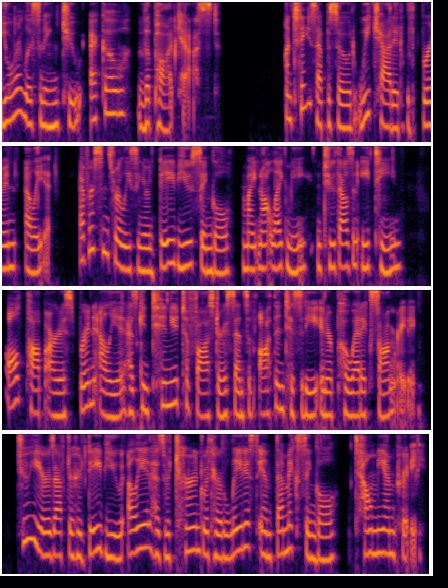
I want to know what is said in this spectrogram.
You're listening to Echo the Podcast. On today's episode, we chatted with Brynn Elliott. Ever since releasing her debut single, Might Not Like Me, in 2018, alt pop artist Brynn Elliott has continued to foster a sense of authenticity in her poetic songwriting. Two years after her debut, Elliott has returned with her latest anthemic single, Tell Me I'm Pretty.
